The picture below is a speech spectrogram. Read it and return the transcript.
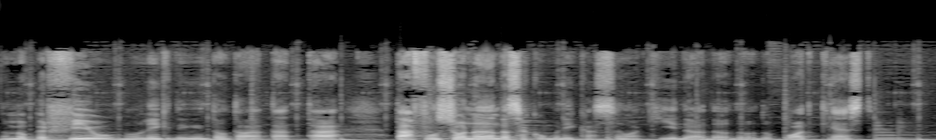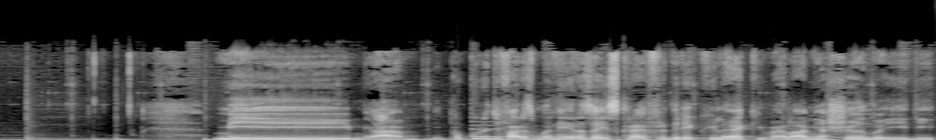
no meu perfil, no LinkedIn, então tá, tá, tá, tá funcionando essa comunicação aqui do, do, do podcast me, ah, me procura de várias maneiras aí, escreve Frederico Ilec, vai lá me achando aí de,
